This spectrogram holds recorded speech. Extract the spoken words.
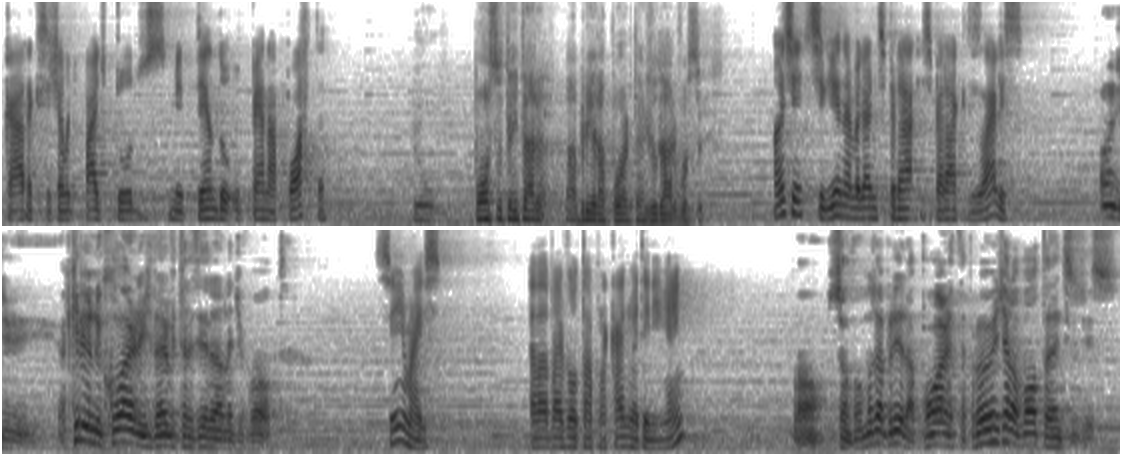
cara que se chama de pai de todos, metendo o pé na porta? Eu posso tentar abrir a porta e ajudar vocês. Antes de a gente seguir, não é melhor a gente esperar, esperar a Crisales? Onde. Aquele unicórnio deve trazer ela de volta. Sim, mas ela vai voltar pra cá e não vai ter ninguém? Bom, só vamos abrir a porta. Provavelmente ela volta antes disso.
